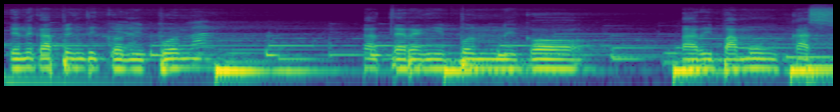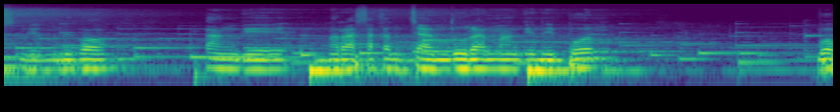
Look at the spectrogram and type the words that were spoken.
Dene kaping tigonipun kaderengipun menika tari pamungkas nggih menika kangge nerasaken janturan mangkinipun mbok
